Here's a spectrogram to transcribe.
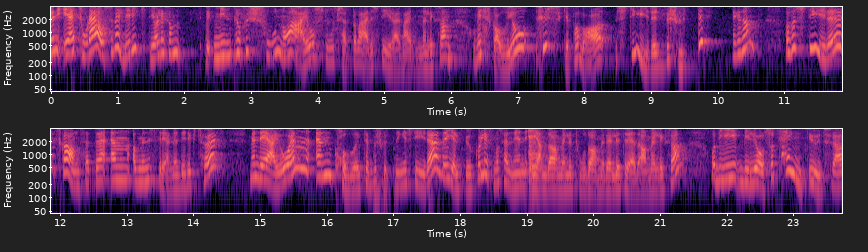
Men jeg tror det er også veldig viktig å liksom Min profesjon nå er jo stort sett å være styrearbeidende, liksom. Og vi skal jo huske på hva styrer beslutter. Ikke sant? Altså Styret skal ansette en administrerende direktør. Men det er jo en, en kollektiv beslutning i styret. Det hjelper jo ikke liksom å sende inn én dame eller to damer eller tre damer. liksom. Og de vil jo også tenke ut fra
